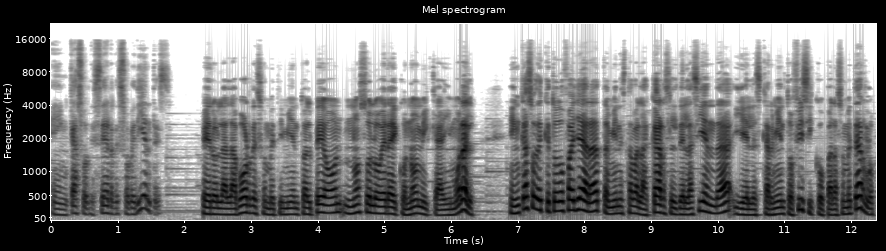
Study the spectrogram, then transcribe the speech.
en caso de ser desobedientes. Pero la labor de sometimiento al peón no solo era económica y moral, en caso de que todo fallara, también estaba la cárcel de la hacienda y el escarmiento físico para someterlo.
